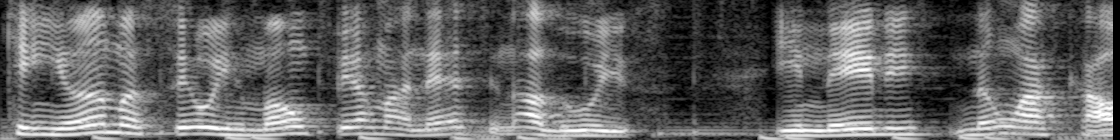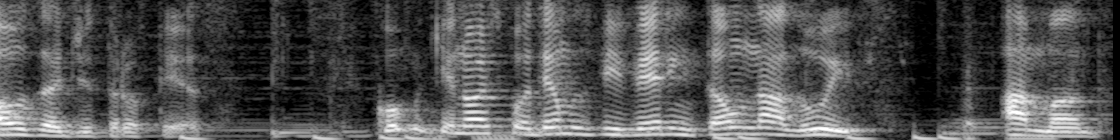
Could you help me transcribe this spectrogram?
Quem ama seu irmão permanece na luz, e nele não há causa de tropeço. Como que nós podemos viver então na luz? Amando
